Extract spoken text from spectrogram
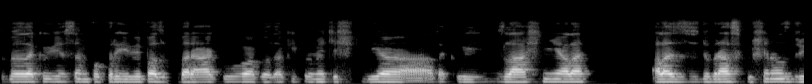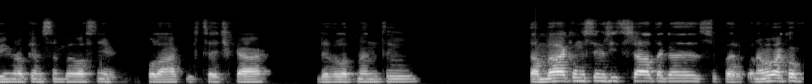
to bylo takový, že jsem poprvé vypadl z baráku a bylo takový pro mě těžký a takový zvláštní, ale, ale dobrá zkušenost. Druhým rokem jsem byl vlastně v Poláku v Cčkách developmentu. Tam byla, jako musím říct, třeba takhle super, nebo jako,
